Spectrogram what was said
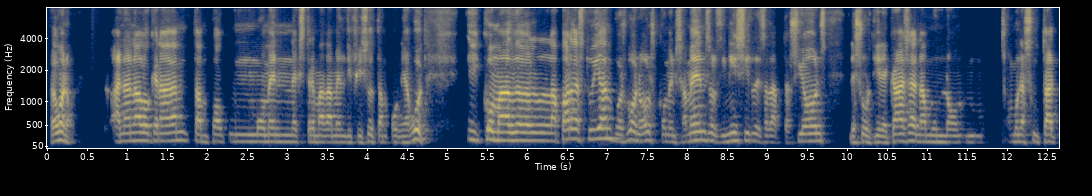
Però, bueno, anant a lo que anàvem, tampoc un moment extremadament difícil tampoc n'hi ha hagut. I com a la part d'estudiant, doncs, bueno, els començaments, els inicis, les adaptacions, de sortir de casa, anar a, un nou, una ciutat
